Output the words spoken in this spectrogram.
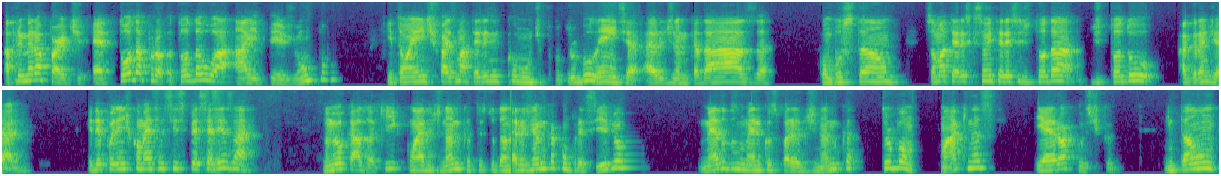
A primeira parte é toda, toda o AIT junto, então a gente faz matérias em comum, tipo turbulência, aerodinâmica da asa, combustão, são matérias que são interesse de toda de todo a grande área. E depois a gente começa a se especializar. No meu caso aqui, com aerodinâmica, eu estou estudando aerodinâmica compressível, métodos numéricos para aerodinâmica, turbomáquinas e aeroacústica. Então,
